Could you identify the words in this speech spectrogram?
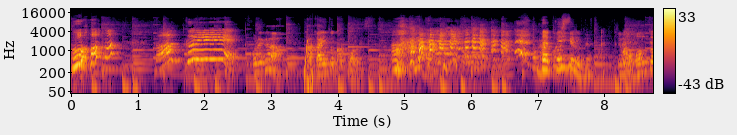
こよお いこれが赤いとかっこ悪いです。抱っこしてるかっこいいけどねでも本当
